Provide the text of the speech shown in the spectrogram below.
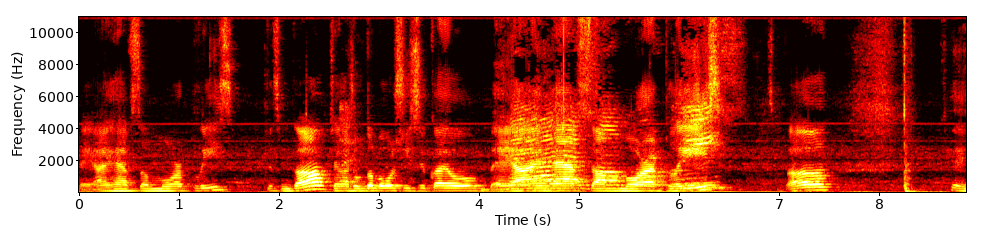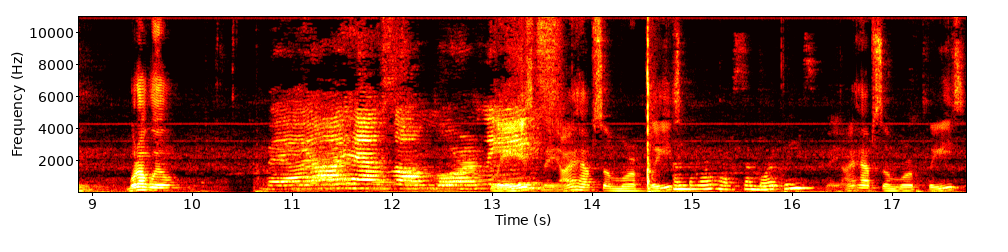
May I have some more, please? 됐습니까? 제가 좀 더 먹을 수 있을까요? May I have some more, please? 됐습니까? 오케이. 뭐라고요? May I have some more, Please. May I have some more, please? May I have some more, please? May I have some more, please?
